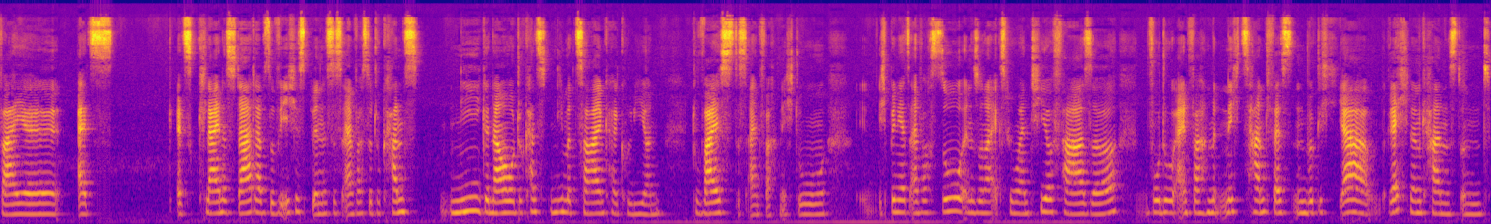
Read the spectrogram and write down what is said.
weil als als kleines Startup, so wie ich es bin, ist es einfach so, du kannst nie genau, du kannst nie mit Zahlen kalkulieren. Du weißt es einfach nicht. Du, ich bin jetzt einfach so in so einer Experimentierphase, wo du einfach mit nichts Handfesten wirklich ja rechnen kannst und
